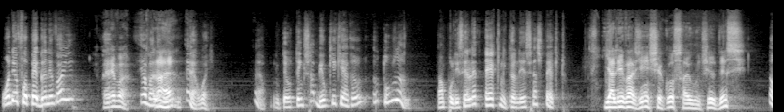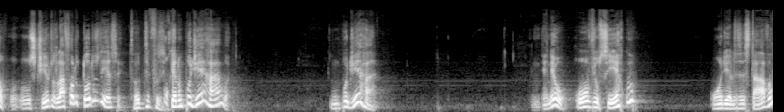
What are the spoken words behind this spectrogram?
onde ele for pegando, ele vai. É, vai. É, vai ah, é? é, ué. É, então eu tenho que saber o que, que é que eu estou usando. Então a polícia ela é técnica nesse aspecto. E ali Varginha chegou, saiu um tiro desse? Não, os tiros lá foram todos desses. Todo de fuzil. Porque não podia errar, ué. Não podia errar. Entendeu? Houve o cerco, onde eles estavam.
